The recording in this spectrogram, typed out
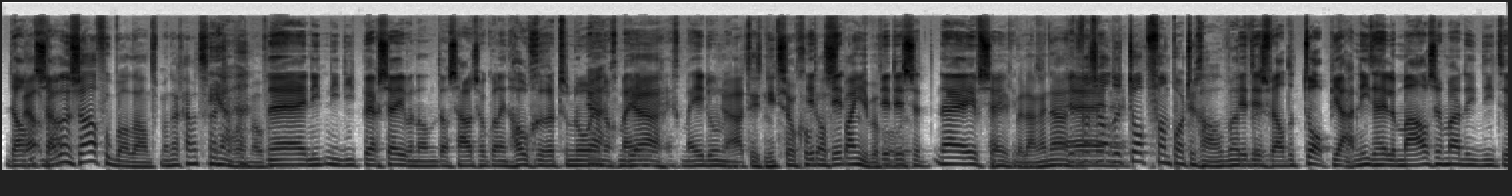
dan Wel, zou... wel een zaalvoetballand, maar daar gaan we het straks Ja. nog even over. Nee, niet, niet, niet per se, want dan, dan zouden ze ook wel in hogere toernooien Ja. nog mee, Ja. echt meedoen. Ja, het is niet zo goed Dit- als dit- Spanje bijvoorbeeld. Dit is het. Nee, zeker. Nee, belangen na. Dit was Nee, al de top van Portugal. Wat- Dit is wel de top. Ja, niet helemaal, zeg maar. Niet, niet eh,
